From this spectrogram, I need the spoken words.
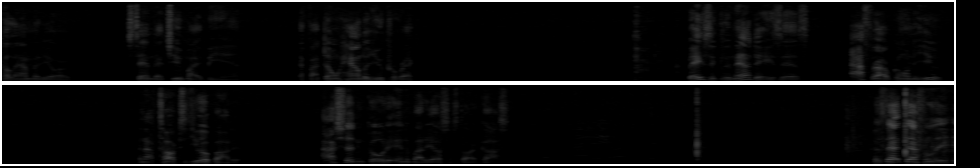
calamity or sin that you might be in, if I don't handle you correctly, basically nowadays is after I've gone to you and I've talked to you about it, I shouldn't go to anybody else and start gossiping. Because that definitely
